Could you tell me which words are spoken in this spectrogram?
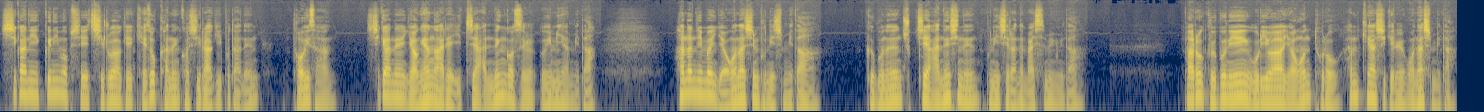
시간이 끊임없이 지루하게 계속가는 것이라기보다는 더 이상 시간의 영향 아래 있지 않는 것을 의미합니다. 하나님은 영원하신 분이십니다. 그분은 죽지 않으시는 분이시라는 말씀입니다. 바로 그분이 우리와 영원토록 함께 하시기를 원하십니다.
